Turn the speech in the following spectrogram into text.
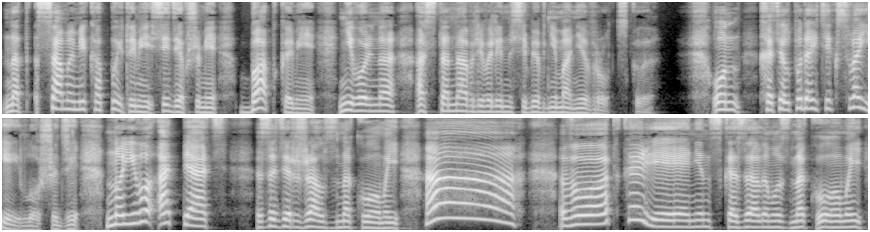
над самыми копытами сидевшими бабками невольно останавливали на себе внимание Вродского. Он хотел подойти к своей лошади, но его опять задержал знакомый. «А, «А, вот Каренин», — сказал ему знакомый,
